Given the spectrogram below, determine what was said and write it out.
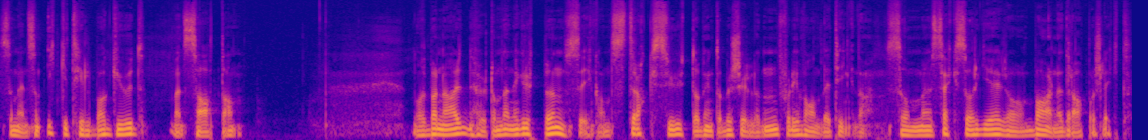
som en som ikke tilba Gud, men Satan. Når Bernard hørte om denne gruppen, så gikk han straks ut og begynte å beskylde den for de vanlige tingene, som sexorgier og barnedrap og slikt.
